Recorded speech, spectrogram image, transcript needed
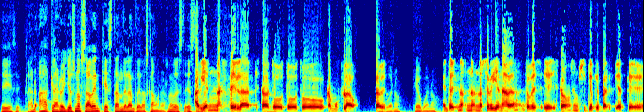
Sí, sí, claro. Ah, claro, ellos no saben que están delante de las cámaras, ¿no? Es- es- habían unas telas que estaba todo todo todo camuflado sabes bueno qué bueno. Entonces no, no, no se veía nada. Entonces eh, estábamos en un sitio que parecía que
